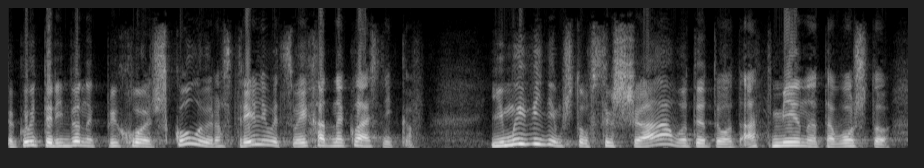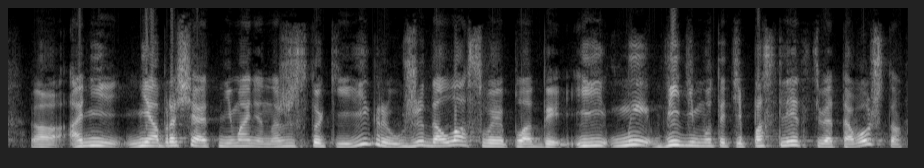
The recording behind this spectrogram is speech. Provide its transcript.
какой-то ребенок приходит в школу и расстреливает своих одноклассников. И мы видим, что в США вот эта вот отмена того, что э, они не обращают внимания на жестокие игры, уже дала свои плоды. И мы видим вот эти последствия того, что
